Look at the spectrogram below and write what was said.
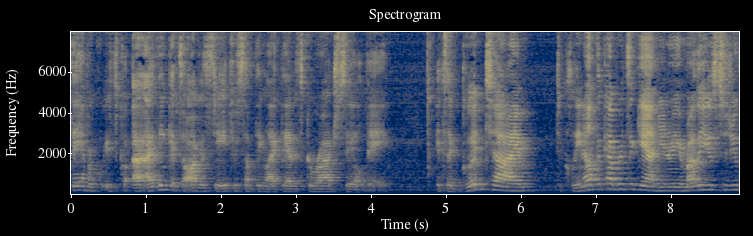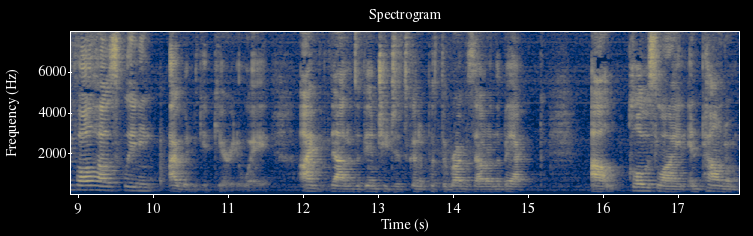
they have a. I think it's August eighth or something like that. It's garage sale day. It's a good time to clean out the cupboards again. You know, your mother used to do fall house cleaning. I wouldn't get carried away. I'm not of the vintage that's going to put the rugs out on the back uh, clothesline and pound them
